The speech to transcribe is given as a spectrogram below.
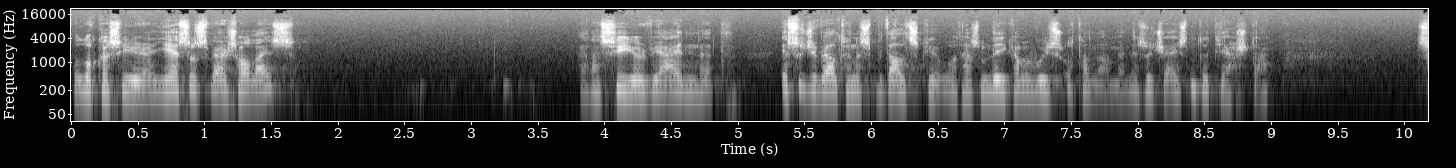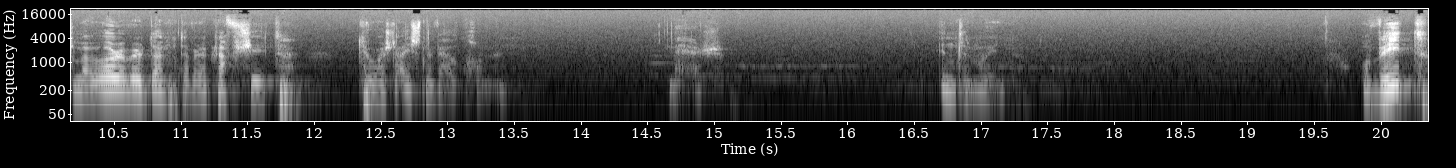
Og Lukas sier at Jesus var så leis. At han sier vi egnet at jeg synes ikke vel til hennes medalske og det som liker med viser utenna, men jeg synes ikke eisen til et som er øren vil dømt av en kraftskit til hver eisen velkommen. Nær. Inntil møyen. Og vit,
